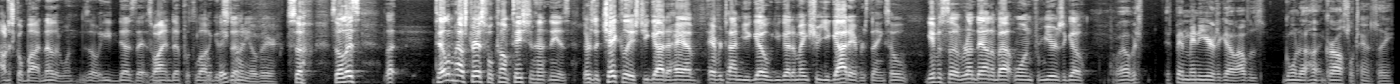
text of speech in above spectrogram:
I'll just go buy another one. So he does that. So I end up with a lot of good Big stuff. money over here. So so let's let, tell them how stressful competition hunting is. There's a checklist you got to have every time you go. You got to make sure you got everything. So give us a rundown about one from years ago. Well, it's, it's been many years ago. I was going to a hunt in Crossville, Tennessee,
